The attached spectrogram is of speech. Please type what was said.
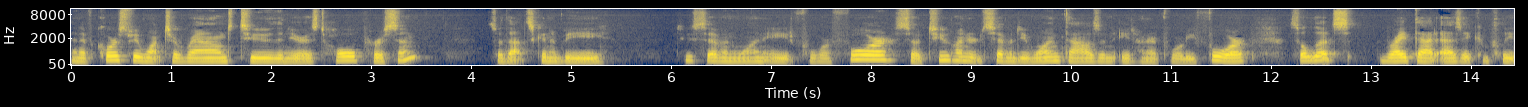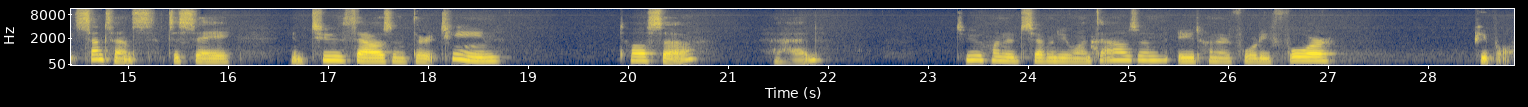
And of course we want to round to the nearest whole person. So that's going to be 271844, so 271,844. So let's write that as a complete sentence to say in 2013, Tulsa had 271,844 people.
